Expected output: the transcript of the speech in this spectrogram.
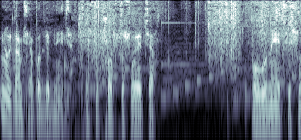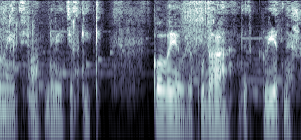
Ну і там ще подрібниця. Що- що стосується полуниці, суниці. О, дивіться скільки. Коли вже, куди ти квітнеш.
